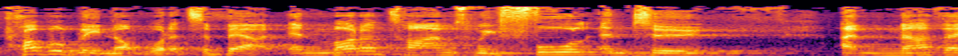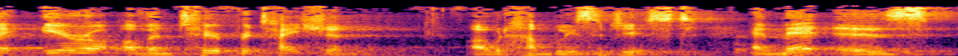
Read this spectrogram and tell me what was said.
probably not what it's about. In modern times, we fall into another era of interpretation, I would humbly suggest. And that is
